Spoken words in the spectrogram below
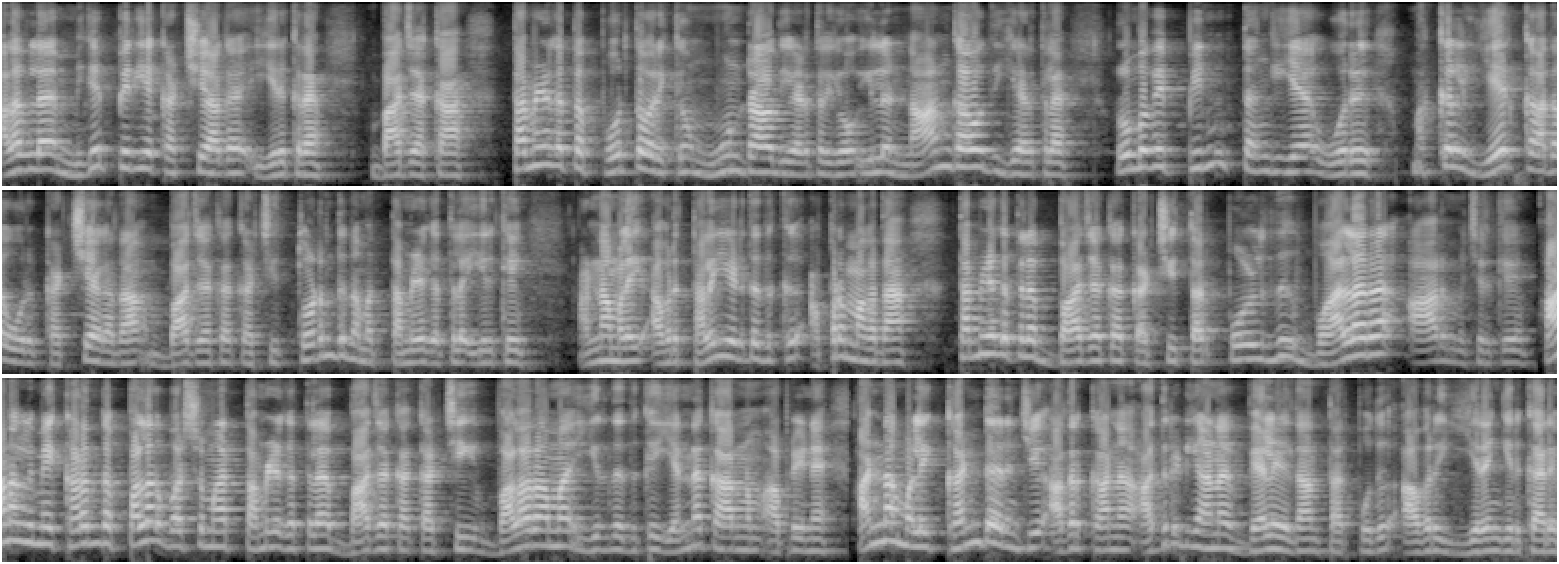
அளவில் மிகப்பெரிய கட்சியாக இருக்கிற பாஜக தமிழகத்தை பொறுத்த வரைக்கும் மூன்றாவது இடத்துலையோ இல்லை நான்காவது இடத்துல ரொம்பவே பின்தங்கிய ஒரு மக்கள் ஏற்காத ஒரு கட்சியாக தான் பாஜக கட்சி தொடர்ந்து நம்ம தமிழகத்தில் இருக்கு. அண்ணாமலை அவர் தலையெடுத்ததுக்கு அப்புறமாக தான் தமிழகத்தில் பாஜக கட்சி தற்பொழுது வளர ஆரம்பிச்சிருக்கு. ஆனாலுமே கடந்த பல வருஷமாக தமிழகத்தில் பாஜக கட்சி வளராமல் இருந்ததுக்கு என்ன காரணம் அப்படின்னு அண்ணாமலை கண்டறிஞ்சு அதற்கான அதிரடியான வேலையில் தான் தற்போது அவர் இறங்கியிருக்காரு.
